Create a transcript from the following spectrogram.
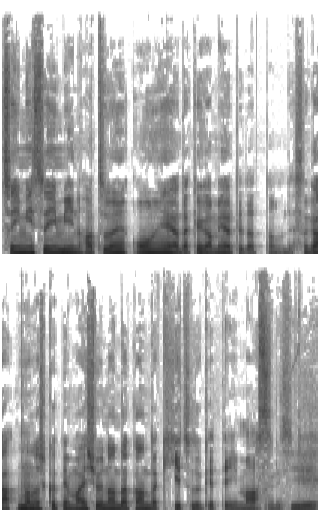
スイミスイミーの初オンエアだけが目当てだったのですが、楽しくて毎週なんだかんだ聞き続けています。嬉しい。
